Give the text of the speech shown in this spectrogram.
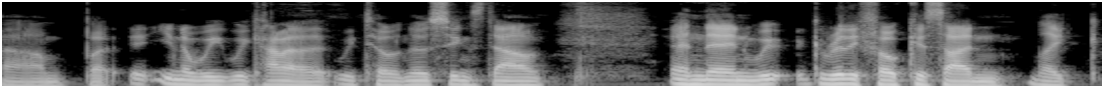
Um, but you know, we we kind of we tone those things down, and then we really focus on like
